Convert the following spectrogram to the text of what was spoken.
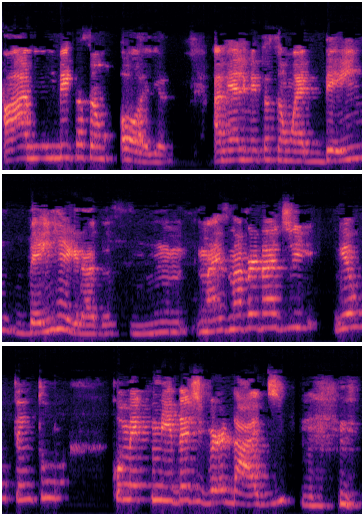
Ah, minha alimentação. Olha, a minha alimentação é bem, bem regrada, assim. Mas, na verdade, eu tento comer comida de verdade,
